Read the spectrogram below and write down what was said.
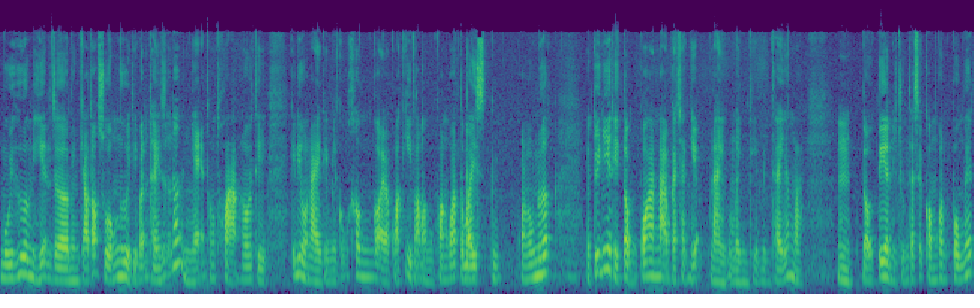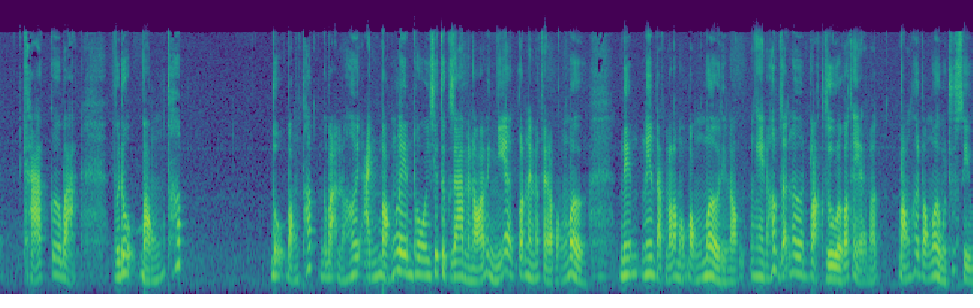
mùi hương thì hiện giờ mình kéo tóc xuống người thì vẫn thấy rất là nhẹ thoang thoảng thôi. Thì cái điều này thì mình cũng không gọi là quá kỳ vọng ở một con water base con ống nước. Tuy nhiên thì tổng quan lại một cái trải nghiệm này của mình thì mình thấy rằng là ừ, đầu tiên thì chúng ta sẽ có một con pomade khá cơ bản với độ bóng thấp. Độ bóng thấp các bạn nó hơi ánh bóng lên thôi chứ thực ra mà nói mình nghĩ là con này nó phải là bóng mờ. Nên nên đặt nó là bóng bóng mờ thì nó nghe nó hấp dẫn hơn mặc dù là có thể là nó bóng hơn bóng mờ một chút xíu.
